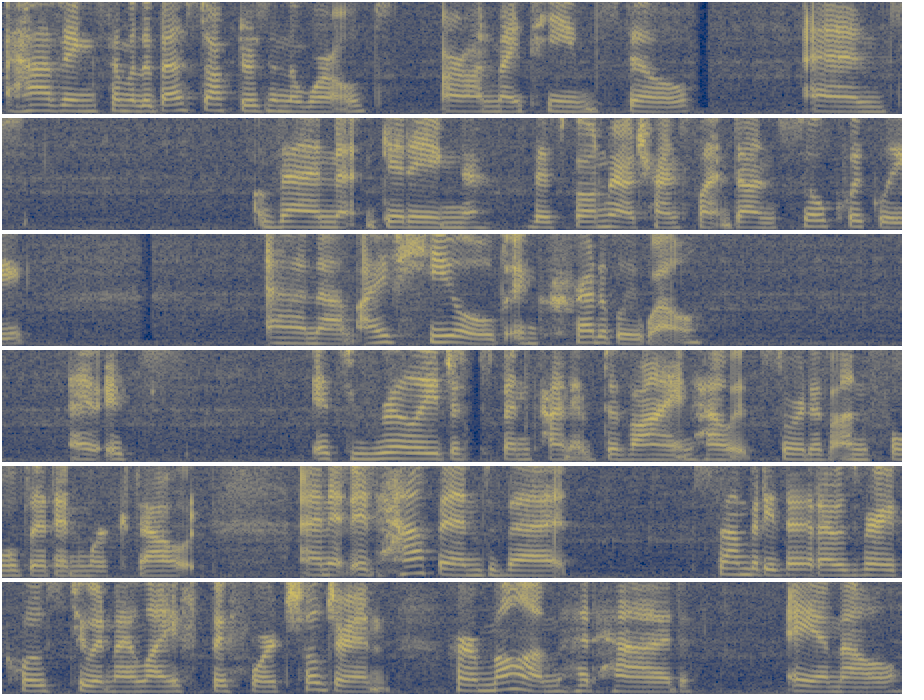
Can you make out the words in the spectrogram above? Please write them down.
having some of the best doctors in the world are on my team still and then getting this bone marrow transplant done so quickly. And um, i've healed incredibly well. It's it's really just been kind of divine how it sort of unfolded and worked out. And it, it happened that somebody that I was very close to in my life before children, her mom had had AML,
